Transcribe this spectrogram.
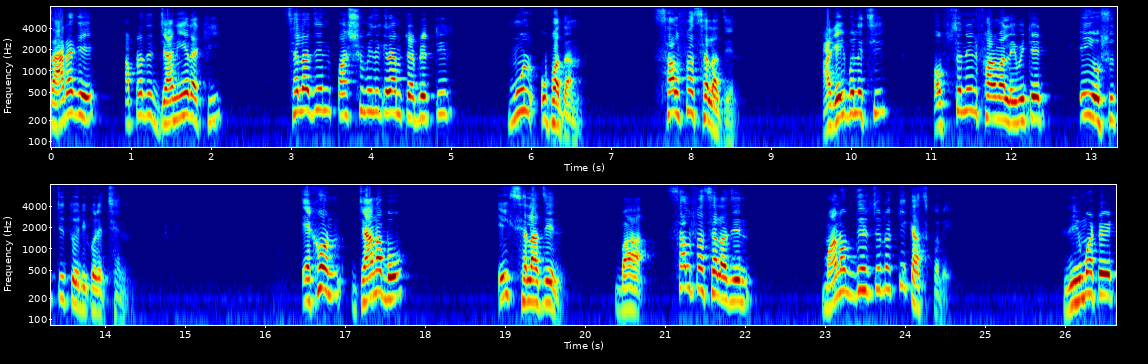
তার আগে আপনাদের জানিয়ে রাখি, সেলাজিন পাঁচশো মিলিগ্রাম ট্যাবলেটটির মূল উপাদান সালফা সেলাজিন আগেই বলেছি অপশনের ফার্মা লিমিটেড এই ওষুধটি তৈরি করেছেন। এখন জানাব এই সেলাজিন বা সালফা সেলাজিন মানবদেহের জন্য কী কাজ করে? রিউমাটয়েড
